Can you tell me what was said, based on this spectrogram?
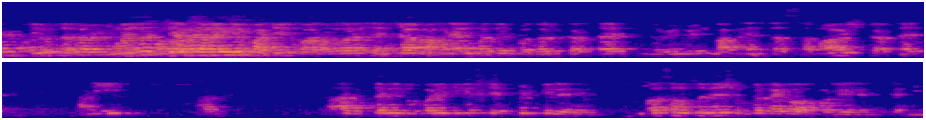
मनोज जगदाळे पाटील वारंवार त्यांच्या मागण्यांमध्ये बदल करतायत नवीन नवीन मागण्यांचा समावेश करतायत आणि आज- त्यांनी दुपारी जे स्टेटमेंट केलेले आहे, असंसदीय शब्द काही वापरलेले आहेत त्यांनी.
